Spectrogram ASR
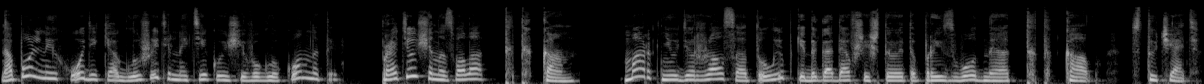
Напольные ходики, оглушительно тикающие в углу комнаты, протеща назвала «ткткан». Марк не удержался от улыбки, догадавшись, что это производное от «ткал» — «стучать».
